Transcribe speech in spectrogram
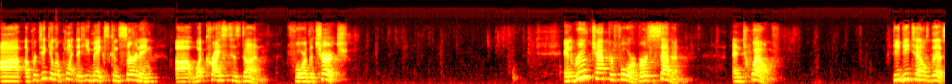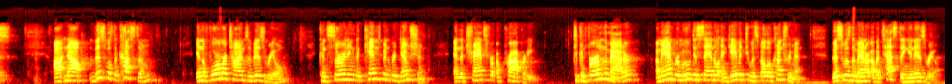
uh, a particular point that he makes concerning uh, what Christ has done for the church. In Ruth chapter 4, verse 7, and 12. He details this. Uh, now, this was the custom in the former times of Israel concerning the kinsman redemption and the transfer of property. To confirm the matter, a man removed his sandal and gave it to his fellow countrymen. This was the manner of attesting in Israel.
